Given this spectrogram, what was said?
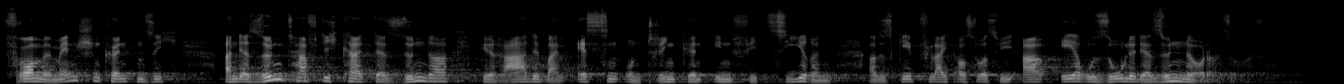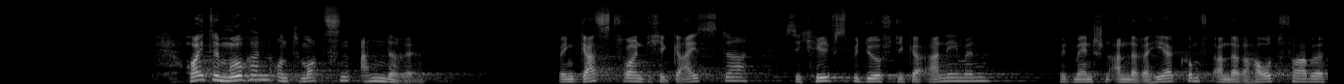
fromme Menschen könnten sich an der Sündhaftigkeit der Sünder gerade beim Essen und Trinken infizieren. Also es gibt vielleicht auch sowas wie Aerosole der Sünde oder sowas. Heute murren und motzen andere, wenn gastfreundliche Geister sich Hilfsbedürftiger annehmen, mit Menschen anderer Herkunft, anderer Hautfarbe,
